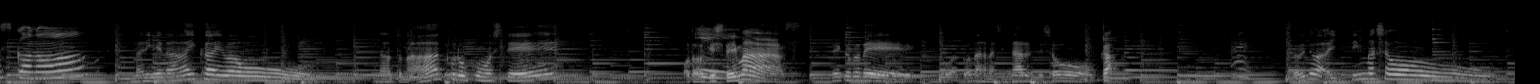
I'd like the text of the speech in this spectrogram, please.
息子の何気ない会話をなんとなく録音してお届けしています。ということで今日はどんな話になるんでしょうか。それでは行ってみましょう。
